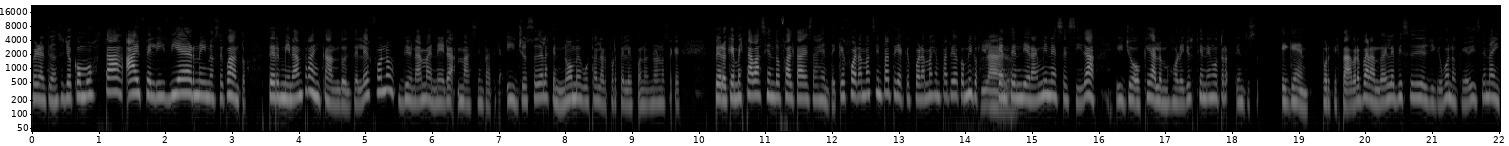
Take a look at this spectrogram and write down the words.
Pero entonces yo, ¿cómo estás? Ay, feliz viernes y no sé cuánto. Terminan trancando el teléfono de una manera más simpática. Y yo soy de las que no me gusta hablar por teléfono, no, no sé qué. Pero ¿qué me estaba haciendo falta de esa gente? Que fuera más simpática, que fuera más empática conmigo, que entendieran mi necesidad. Y yo, ok, a lo mejor ellos tienen otra... Entonces, again, porque estaba preparando el episodio y dije, bueno, ¿qué dicen ahí?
